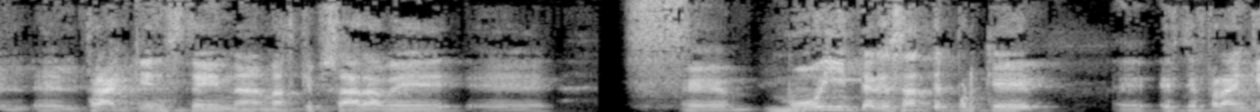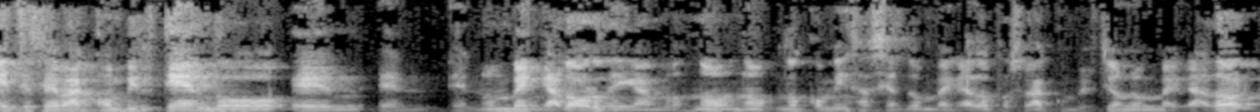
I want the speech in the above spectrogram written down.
el, el, Frankenstein, nada más que pues, árabe. Eh, eh, muy interesante porque eh, este Frankenstein se va convirtiendo en, en, en, un vengador, digamos. No, no, no comienza siendo un vengador, pues se va convirtiendo en un vengador.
